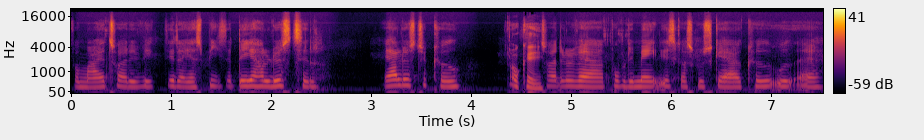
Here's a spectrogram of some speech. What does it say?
for mig tror jeg, det er vigtigt, at jeg spiser det, jeg har lyst til. Jeg har lyst til kød. Okay. Jeg tror, det vil være problematisk at skulle skære kød ud af,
